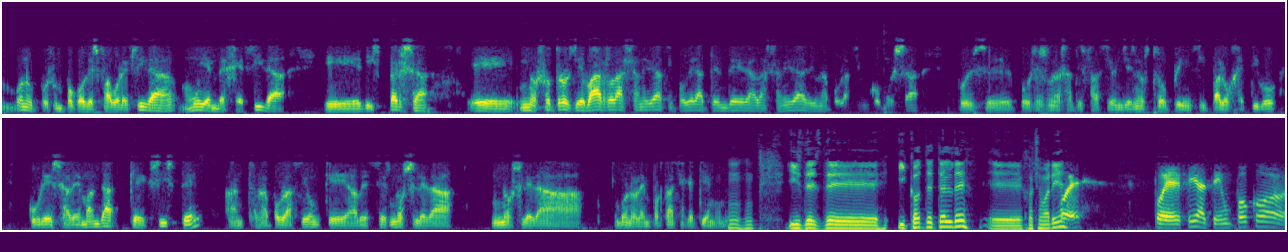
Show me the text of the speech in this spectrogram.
bueno, pues un poco desfavorecida, muy envejecida, eh, dispersa. Eh, nosotros llevar la sanidad y poder atender a la sanidad de una población como esa, pues, pues es una satisfacción y es nuestro principal objetivo cubrir esa demanda que existe ante una población que a veces no se le da no se le da bueno la importancia que tiene. Y desde ICOT de Telde, José María. Pues, pues fíjate, un poco,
